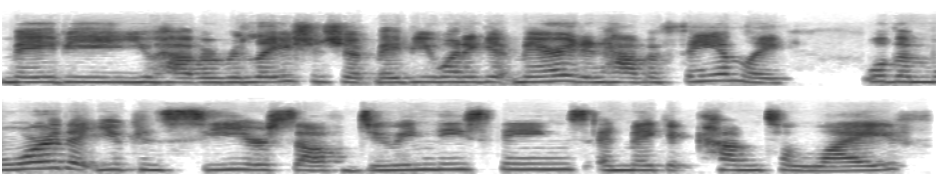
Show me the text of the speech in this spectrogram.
Maybe you have a relationship. Maybe you want to get married and have a family. Well, the more that you can see yourself doing these things and make it come to life,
